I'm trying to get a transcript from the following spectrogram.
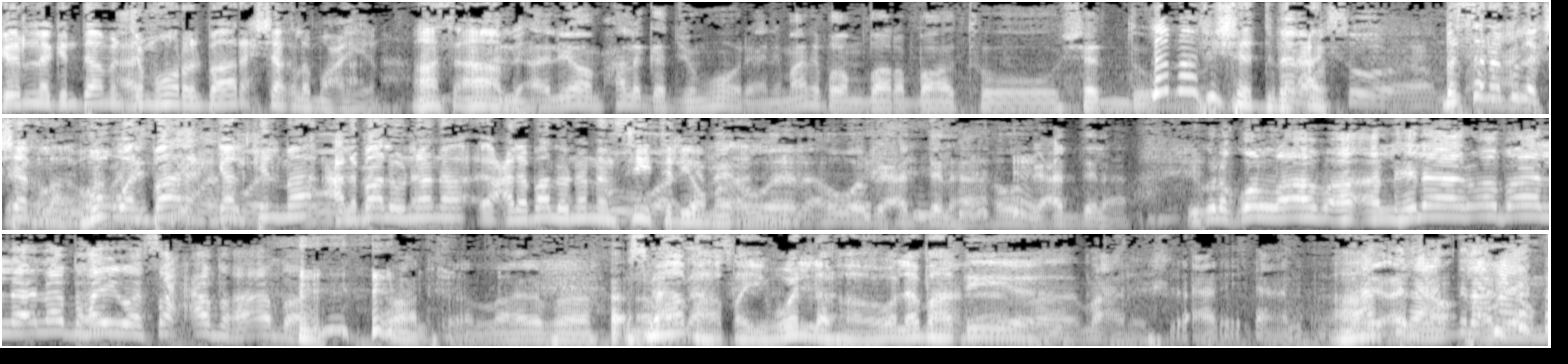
قلنا قدام الجمهور البارح شغلة معينة. ها آه اليوم حلقة جمهور يعني ما نبغى مضاربات وشد لا ما في شد بالعكس. بس أنا أقول لك شغلة. هو البارح قال كلمة على باله إن أنا على باله إن أنا نسيت اليوم. هو هو بيعدلها هو بيعدلها يقول لك والله الهلال وأبها. الابها أيوه صح أبها أبها. الله أبها. اسمها أبها طيب وين الابها ولا أبها ذي معلش يعني يعني. اليوم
